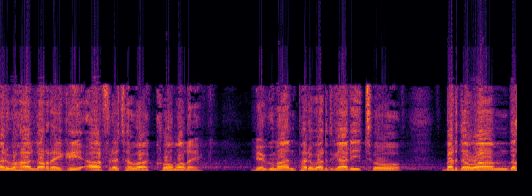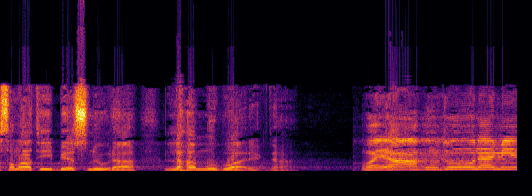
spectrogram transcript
هەروەها لە ڕێگەی ئافرەتەوە بێگومان پەروەردگاری تۆ بەردەوام دەسەڵاتی بێسنوورە لە هەموو بوارێکدا. ويعبدون من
